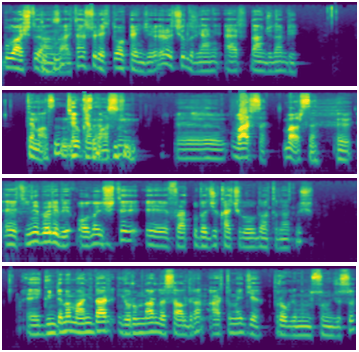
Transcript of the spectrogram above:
bulaştığı an zaten sürekli o pencereler açılır. Yani eğer daha önceden bir temasın te yoksa. temasın e, varsa. Varsa evet. Evet yine böyle bir olay işte e, Fırat Budacı kaç yıl oldu hatırlatmış. E, gündeme manidar yorumlarla saldıran Artı Medya programının sunucusu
